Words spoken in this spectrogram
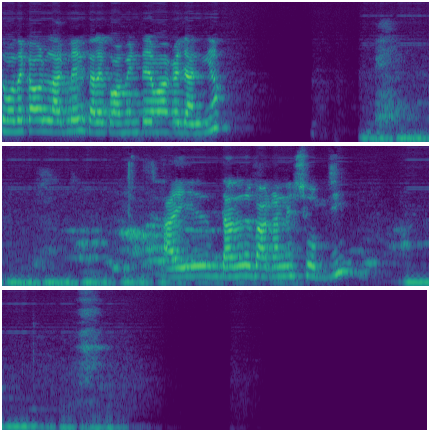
তোমাদের কারোর লাগলে তাহলে কমেন্টে আমাকে জানিও। আর দাদাদের বাগানের সবজি ঠিক আছে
